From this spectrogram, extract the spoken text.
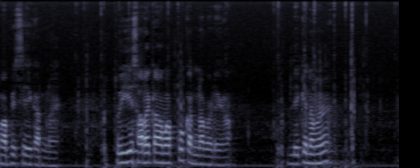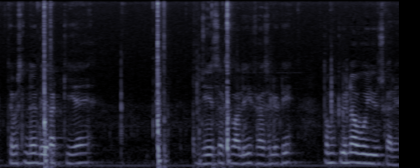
वापस ये करना है। तो ये सारा काम आपको करना पड़ेगा। लेकिन हमें जब इसने दे रखी है जेएसएक्स वाली फैसिलिटी तो हम क्यों ना वो यूज़ करें।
